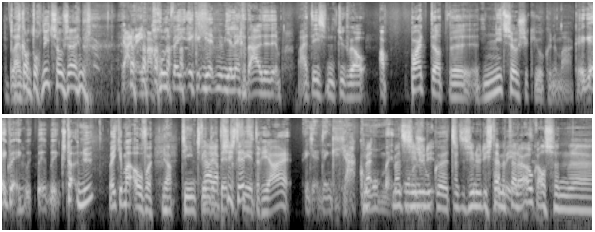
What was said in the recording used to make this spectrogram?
het blijft kan toch niet zo zijn? Ja, nee, maar goed, weet je, ik, je, je legt het uit. Maar het is natuurlijk wel apart dat we het niet zo secure kunnen maken. Ik, ik, ik, ik, ik snap nu, weet je, maar over Ja. 10, 20, Ja, ja, 30, precies dit. 40 jaar. Ik denk, ja, kom op, met mensen, zien nu die, het. mensen zien nu die stemmenteller ook als een, eh,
